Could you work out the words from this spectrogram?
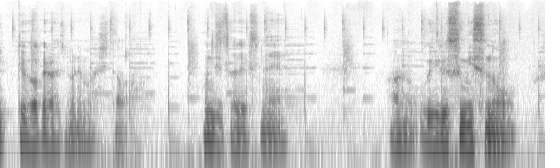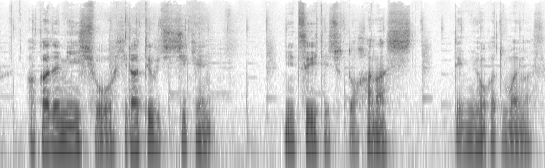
い、というわけで始まりました。本日はですね、あの、ウィル・スミスのアカデミー賞平手打ち事件についてちょっと話してみようかと思います。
